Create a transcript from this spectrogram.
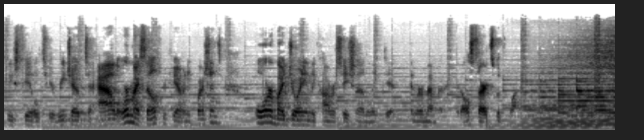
Please feel to reach out to Al or myself if you have any questions, or by joining the conversation on LinkedIn. And remember, it all starts with one.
